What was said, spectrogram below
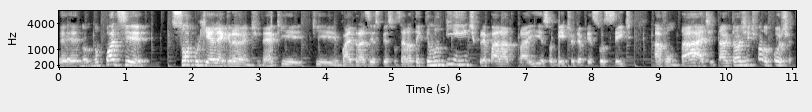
é, é não, não pode ser só porque ela é grande, né, que, que vai trazer as pessoas. Ela tem que ter um ambiente preparado para isso, um ambiente onde a pessoa se sente à vontade e tal. Então a gente falou, poxa,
